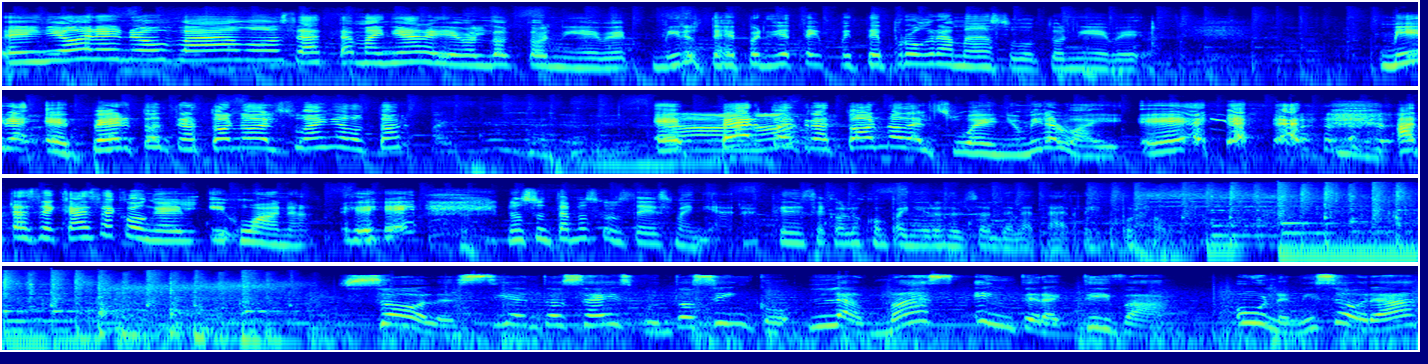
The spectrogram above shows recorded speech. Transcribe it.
Señores, nos vamos. Hasta mañana. Llegó el doctor Nieves. Mire, ustedes perdieron este, este programazo, doctor Nieves. Mire, experto en trastorno del sueño, doctor. Experto en trastorno del sueño. Míralo ahí. ¿eh? Hasta se casa con él y Juana. Nos juntamos con ustedes mañana. Quédense con los compañeros del Sol de la Tarde, por favor. Sol 106.5, la más interactiva. Una emisora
